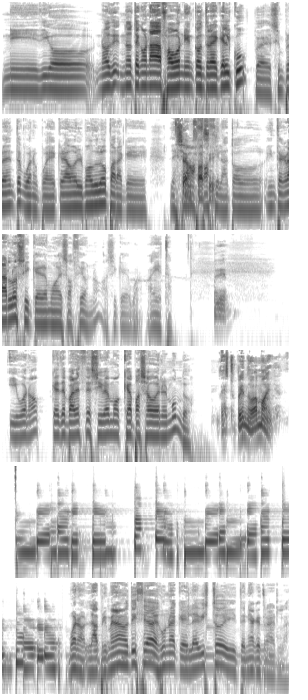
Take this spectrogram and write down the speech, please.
ni digo, no, no tengo nada a favor ni en contra de Kelku, pues simplemente, bueno, pues he creado el módulo para que les sea, más fácil. a todos integrarlo si queremos esa opción, ¿no? Así que, bueno, ahí está. Muy bien. Y bueno, ¿qué te parece si vemos qué ha pasado en el mundo? Estupendo, vamos a ello. Bueno, la primera noticia es una que le he visto y tenía que traerla.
